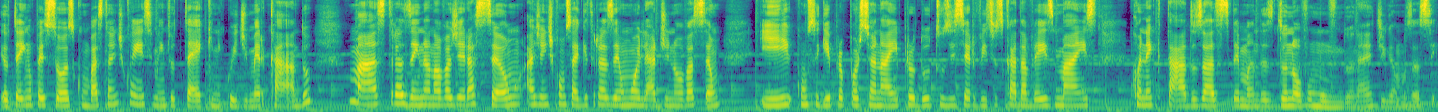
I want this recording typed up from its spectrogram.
eu tenho pessoas com bastante conhecimento técnico e de mercado, mas trazendo a nova geração, a gente consegue trazer um olhar de inovação e conseguir proporcionar aí, produtos e serviços cada vez mais conectados às demandas do novo mundo, né? Digamos assim.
